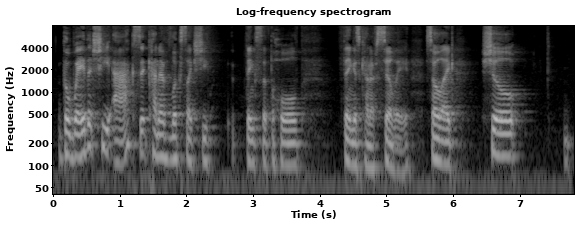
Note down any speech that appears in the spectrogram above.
the way that she acts it kind of looks like she thinks that the whole thing is kind of silly. So like she'll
